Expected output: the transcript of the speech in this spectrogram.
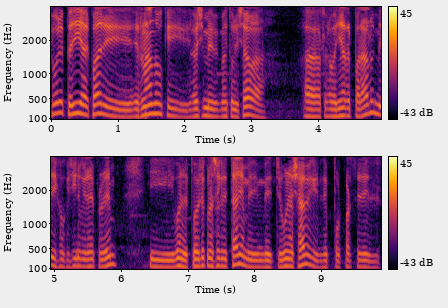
Yo le pedí al padre Hernando que a ver si me, me autorizaba a, a venir a repararlo y me dijo que sí, no, que no hay problema. Y bueno, después hablé con la secretaria, me, me entregó una llave que de- por parte del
